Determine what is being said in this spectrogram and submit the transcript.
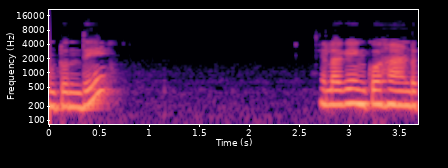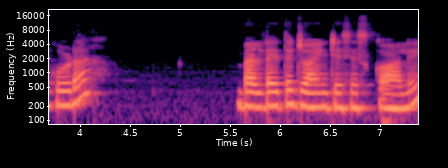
ఉంటుంది. ఇలాగే ఇంకో హ్యాండ్ కూడా బెల్ట్ అయితే జాయిన్ చేసేసుకోవాలి.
